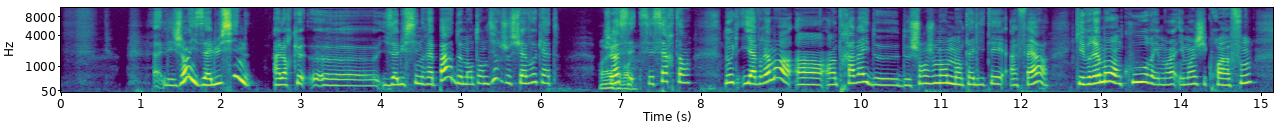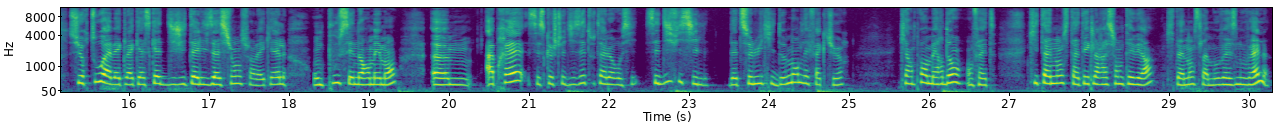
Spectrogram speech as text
euh, les gens, ils hallucinent. Alors que euh, ils hallucineraient pas de m'entendre dire je suis avocate tu vois, c'est certain. Donc, il y a vraiment un, travail de, changement de mentalité à faire qui est vraiment en cours et moi, et moi j'y crois à fond, surtout avec la casquette digitalisation sur laquelle on pousse énormément. Euh, après, c'est ce que je te disais tout à l'heure aussi, c'est difficile d'être celui qui demande les factures, qui est un peu emmerdant en fait, qui t'annonce ta déclaration de TVA, qui t'annonce la mauvaise nouvelle,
